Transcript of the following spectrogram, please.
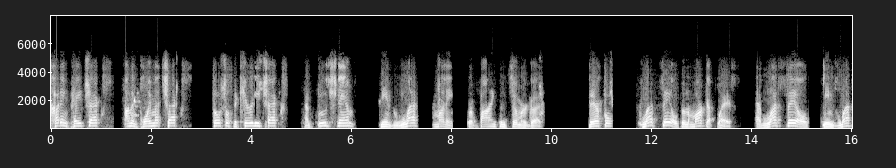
Cutting paychecks, unemployment checks, social security checks, and food stamps means less money for buying consumer goods. Therefore, less sales in the marketplace, and less sales means less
